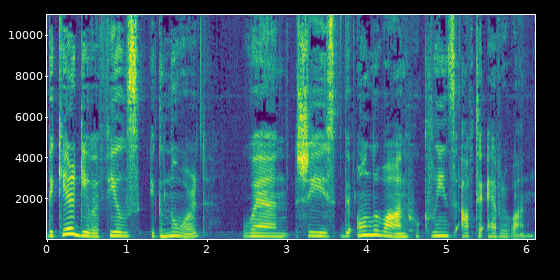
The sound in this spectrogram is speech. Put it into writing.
The caregiver feels ignored when she is the only one who cleans up after everyone.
